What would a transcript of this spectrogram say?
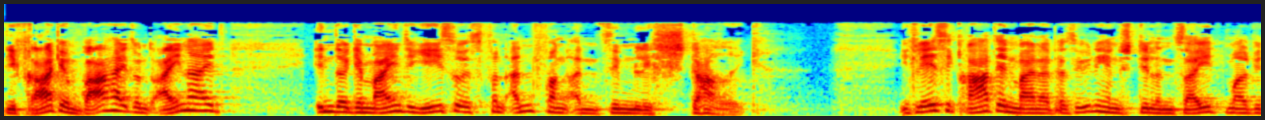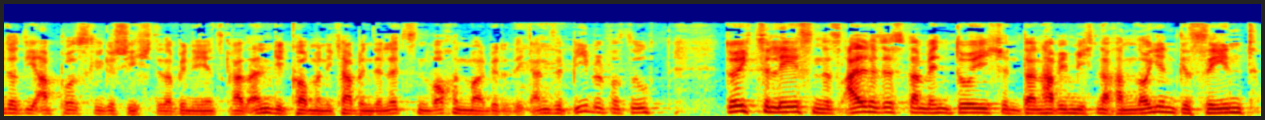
Die Frage um Wahrheit und Einheit in der Gemeinde Jesu ist von Anfang an ziemlich stark. Ich lese gerade in meiner persönlichen stillen Zeit mal wieder die Apostelgeschichte. Da bin ich jetzt gerade angekommen. Ich habe in den letzten Wochen mal wieder die ganze Bibel versucht durchzulesen, das Alte Testament durch und dann habe ich mich nach einem Neuen gesehnt.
